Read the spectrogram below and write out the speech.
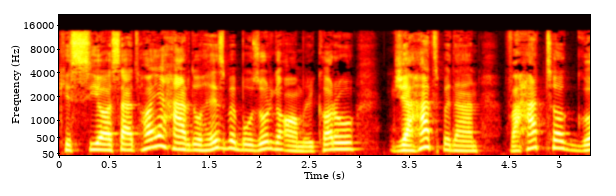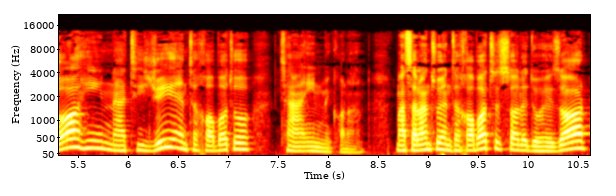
که سیاست های هر دو حزب بزرگ آمریکا رو جهت بدن و حتی گاهی نتیجه انتخابات رو تعیین می‌کنن. مثلا تو انتخابات سال 2000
